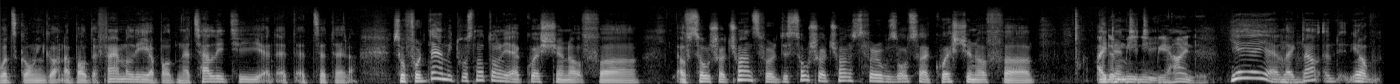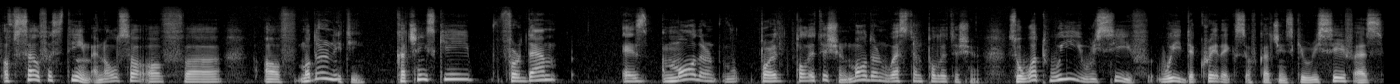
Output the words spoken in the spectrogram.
what's going on, about the family, about natality, etc. So for them, it was not only a question of uh, of social transfer. The social transfer was also a question of uh, The identity. meaning behind it. Yeah, yeah, yeah. Like now, uh, you know, of self-esteem and also of uh, of modernity. Kaczynski, for them, is a modern politician, modern Western politician. So what we receive, we the critics of Kaczynski receive as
